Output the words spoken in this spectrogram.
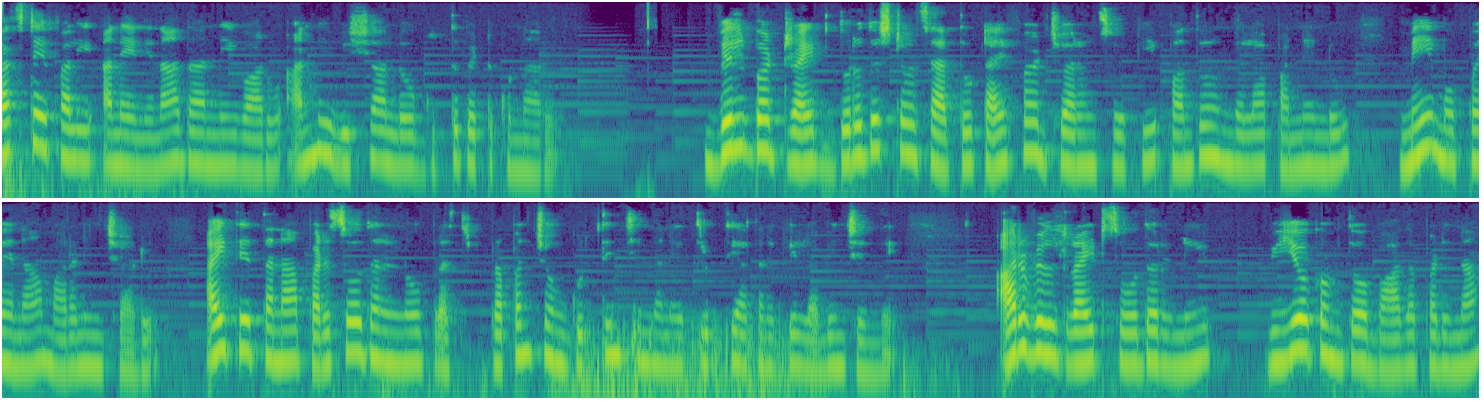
కష్టే ఫలి అనే నినాదాన్ని వారు అన్ని విషయాల్లో గుర్తుపెట్టుకున్నారు. విల్బర్ట్ రైట్ దురదృష్టవశాత్తు టైఫాయిడ్ జ్వరం సోకి పంతొమ్మిది వందల పన్నెండు మే ముప్పైన మరణించాడు. అయితే తన పరిశోధనలను ప్ర ప్రపంచం గుర్తించిందనే తృప్తి అతనికి లభించింది. అర్విల్ రైట్ సోదరుని వియోగంతో బాధపడిన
